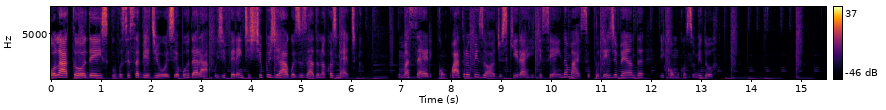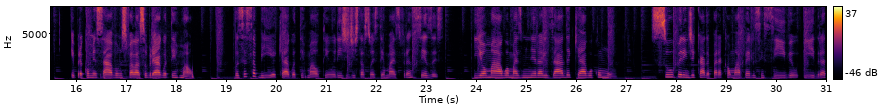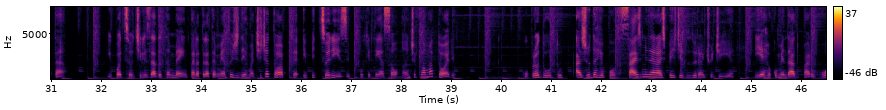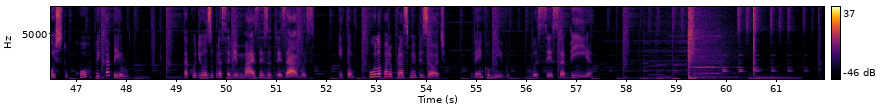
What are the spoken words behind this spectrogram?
Olá a todos! O Você Sabia de hoje abordará os diferentes tipos de águas usadas na cosmética. Uma série com quatro episódios que irá enriquecer ainda mais seu poder de venda e como consumidor. E para começar, vamos falar sobre a água termal. Você sabia que a água termal tem origem de estações termais francesas e é uma água mais mineralizada que a água comum? Super indicada para acalmar a pele sensível e hidratar. E pode ser utilizada também para tratamento de dermatite atópica e psoríase, porque tem ação anti-inflamatória. O produto ajuda a repor sais minerais perdidos durante o dia e é recomendado para o rosto, corpo e cabelo. Tá curioso para saber mais das outras águas? Então pula para o próximo episódio. Vem comigo. Você sabia?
